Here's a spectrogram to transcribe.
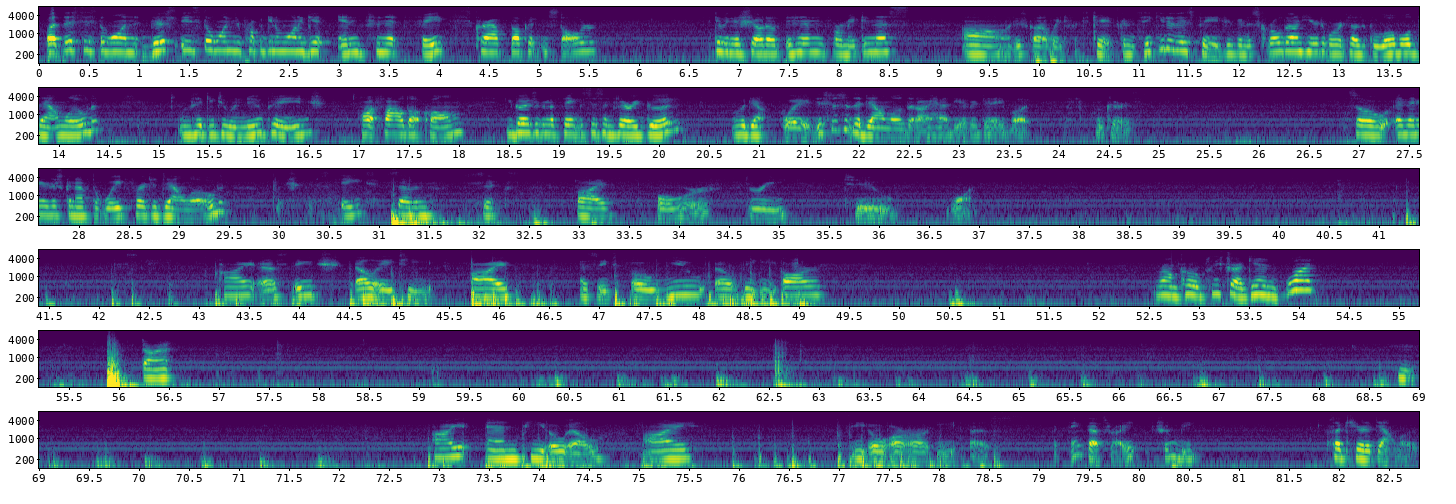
But this is the one, this is the one you're probably going to want to get, Infinite Fates CraftBukkit installer. Giving a shout out to him for making this. Uh, I just gotta wait for it to okay, It's gonna take you to this page. You're gonna scroll down here to where it says global download. It'll take you to a new page, hotfile.com you guys are going to think this isn't very good. Wait, this isn't the download that I had the other day, but who cares. So, and then you're just going to have to wait for it to download, which is 8, 7, 6, 5, 4, 3, 2, 1. I S H L A T I S H O U L D E R. Wrong code. Please try again. What? Darn it. Hmm. I N P O L. I C-O-R-R-E-S. I think that's right. Should be. Click here to download.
